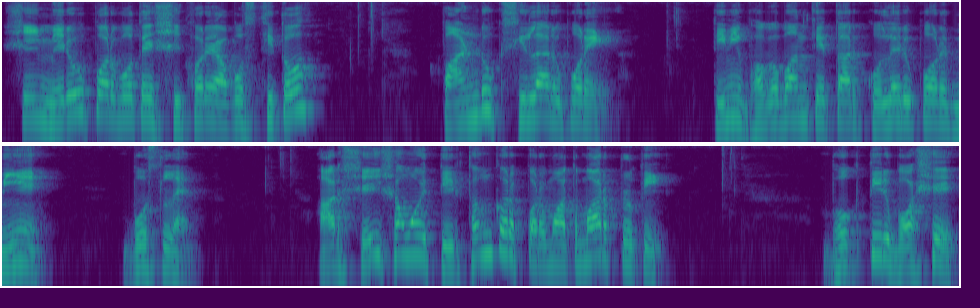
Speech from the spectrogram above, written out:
সেই মেরু পর্বতের শিখরে অবস্থিত পাণ্ডুক শিলার উপরে তিনি ভগবানকে তার কোলের উপর নিয়ে বসলেন। আর সেই সময় তীর্থঙ্কর পরমাত্মার প্রতি ভক্তির বশে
